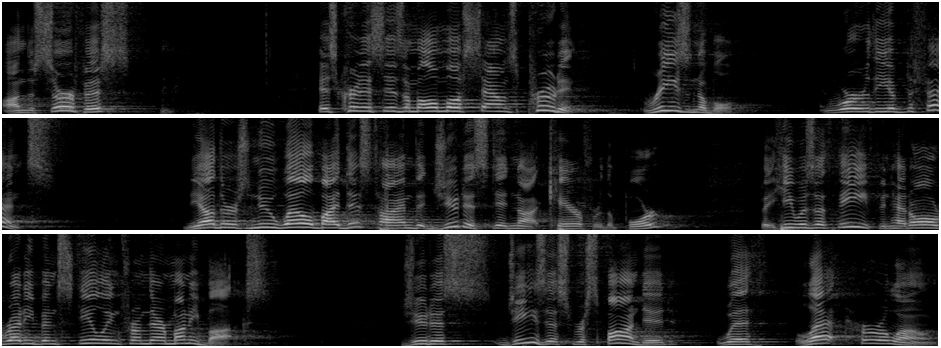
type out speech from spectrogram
On the surface, his criticism almost sounds prudent, reasonable, and worthy of defense. The others knew well by this time that Judas did not care for the poor, but he was a thief and had already been stealing from their money box. Judas, Jesus responded with, Let her alone.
